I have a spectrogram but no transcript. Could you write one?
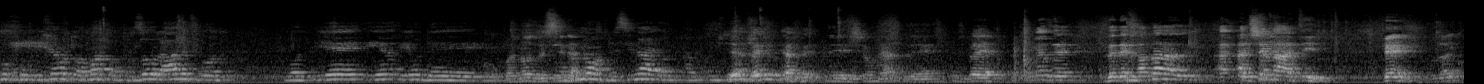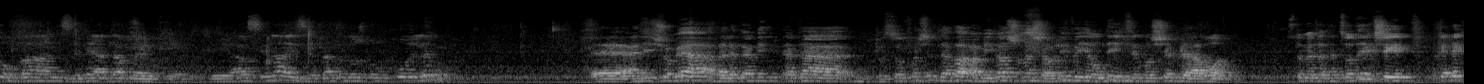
הוא ניחם אותו, אמר לו, תחזור לארץ ועוד, ועוד יהיה, עוד אה, קורבנות בסיני. קורבנות בסיני, עוד- יפה, יפה, אני שומע, זה הסבר זה- נחמה על- שם העתיד. כן. אולי קורבן זה בני אדם לאלוקים, והר סיני זה דת הקדוש ברוך הוא אלינו. אה, אני שומע, אבל אתה, אתה, בסופו של דבר, המדרש אומר שהעולים ויורדים זה משה ואהרון. זאת אומרת, אתה צודק שחלק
